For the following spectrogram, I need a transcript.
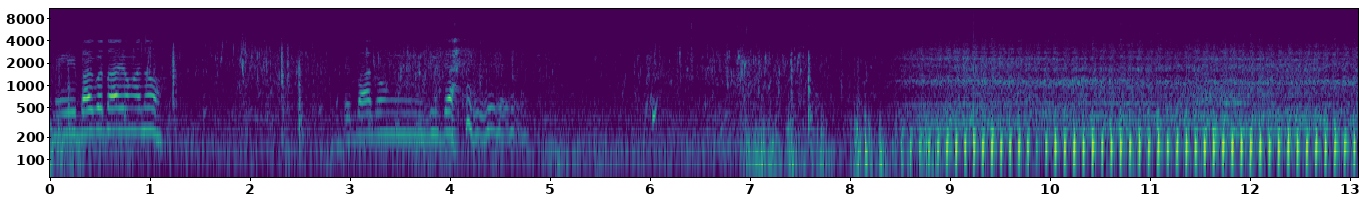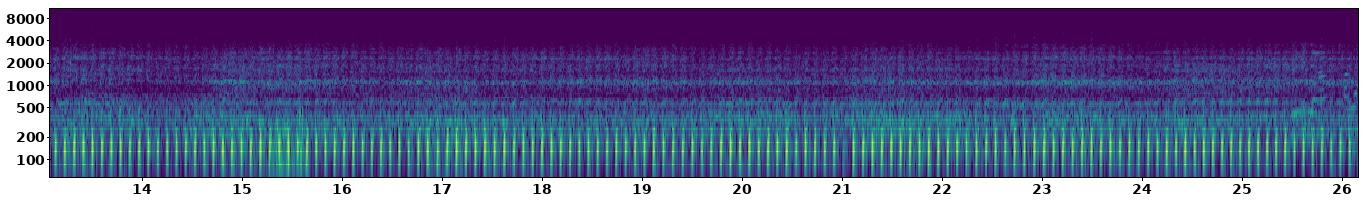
May bago tayong ano. May bagong bida. Bilang pala.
